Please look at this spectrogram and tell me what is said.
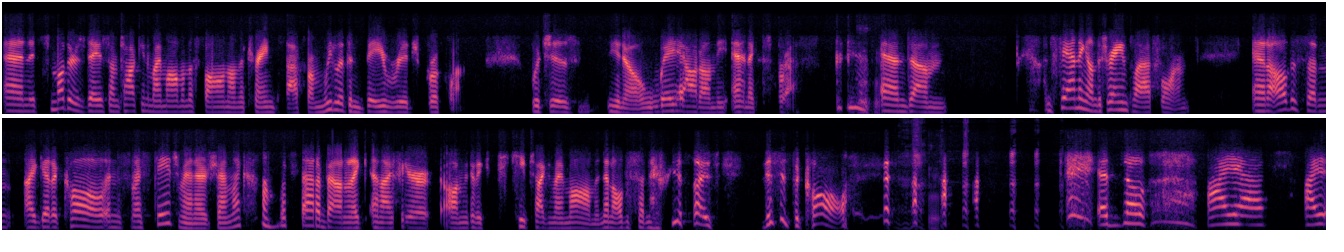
And it's Mother's Day, so I'm talking to my mom on the phone on the train platform. We live in Bay Ridge, Brooklyn, which is, you know, way out on the N Express. Mm-hmm. and um, I'm standing on the train platform, and all of a sudden I get a call, and it's my stage manager. I'm like, oh, what's that about? And I, and I fear oh, I'm going to keep talking to my mom. And then all of a sudden I realize this is the call. and so I, uh, I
